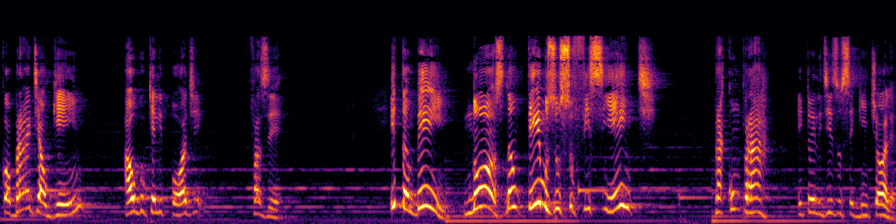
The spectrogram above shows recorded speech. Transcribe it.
cobrar de alguém algo que Ele pode fazer. E também nós não temos o suficiente para comprar. Então ele diz o seguinte: olha,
